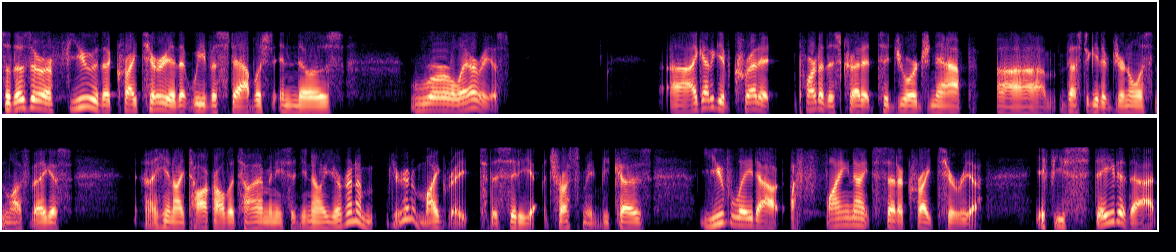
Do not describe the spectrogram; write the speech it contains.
So those are a few of the criteria that we've established in those rural areas. Uh, I got to give credit, part of this credit, to George Knapp, uh, investigative journalist in Las Vegas. Uh, he and I talk all the time, and he said, "You know, you're gonna you're gonna migrate to the city. Trust me, because you've laid out a finite set of criteria. If you stay to that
